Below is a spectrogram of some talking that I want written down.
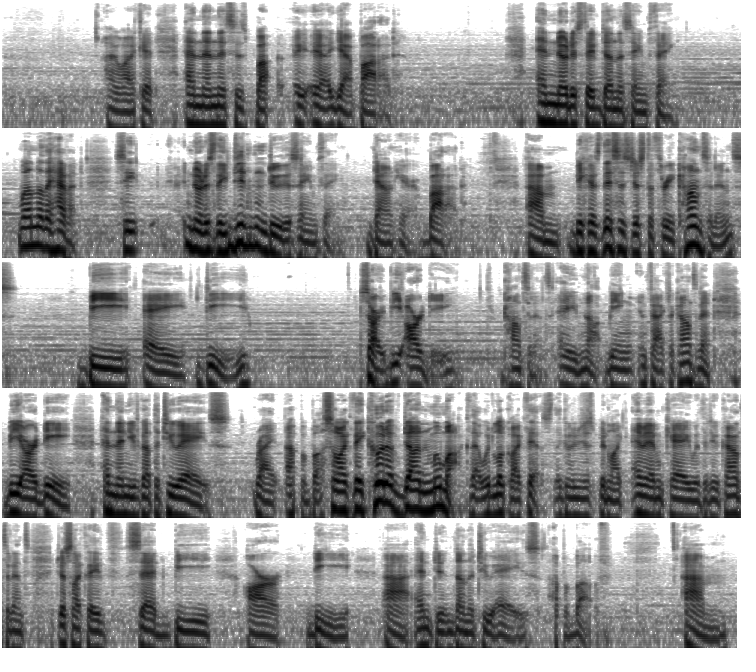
I like it. And then this is, ba- uh, yeah, Barad. And notice they've done the same thing. Well, no, they haven't. See, notice they didn't do the same thing down here, Barad. Um, because this is just the three consonants, B, A, D. Sorry, B, R, D. Consonants. A not being, in fact, a consonant. B, R, D. And then you've got the two A's right up above. So like they could have done Mumak that would look like this. They could have just been like MMK with the two consonants, just like they've said B R D uh, and done the two A's up above. Um,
